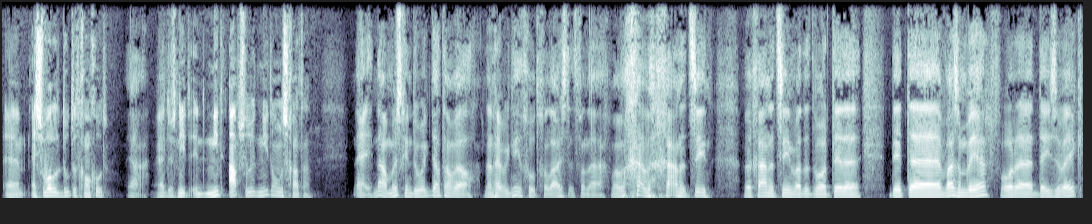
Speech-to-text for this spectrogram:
Uh, en Zwolle doet het gewoon goed. Ja. Hè? Dus niet, niet, absoluut niet onderschatten. Nee, nou misschien doe ik dat dan wel. Dan heb ik niet goed geluisterd vandaag. Maar we gaan, we gaan het zien. We gaan het zien wat het wordt. Dit, dit uh, was hem weer voor deze week.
